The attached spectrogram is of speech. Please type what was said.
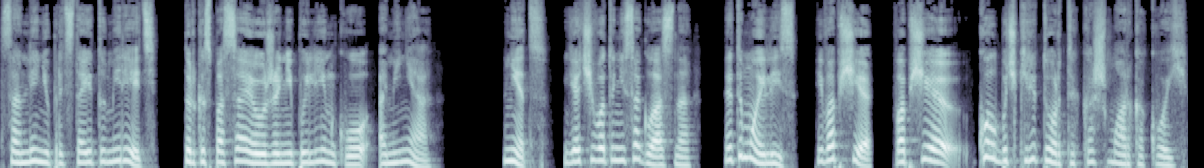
Санлиню предстоит умереть, только спасая уже не пылинку, а меня? Нет, я чего-то не согласна. Это мой лис. И вообще, вообще, колбочки-реторты, кошмар какой.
